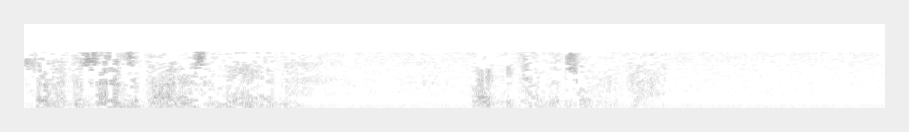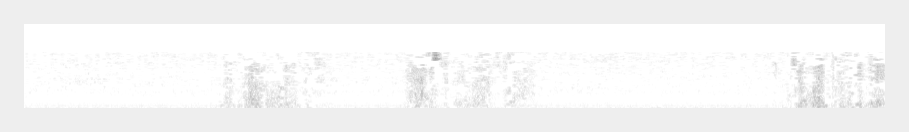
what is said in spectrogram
so that the sons and daughters of man might become the children of God. And no one has to be left out. So what can we do?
